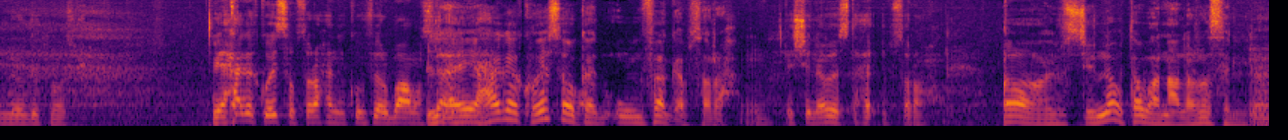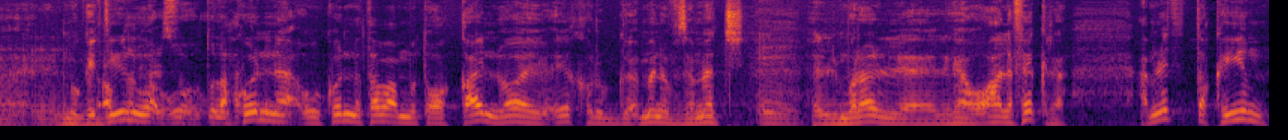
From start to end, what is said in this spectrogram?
من وجهة نظرك؟ هي حاجة كويسة بصراحة إن يكون في أربعة مصريين. لا هي حاجة كويسة وكانت ومفاجاه بصراحة. الشناوي يستحق بصراحة. آه الشناوي طبعا على رأس. المجيدين وكنا وكنا طبعا متوقعين إن هو يخرج man of the match. المباراه اللي جاية. وعلى فكرة عملية التقييم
